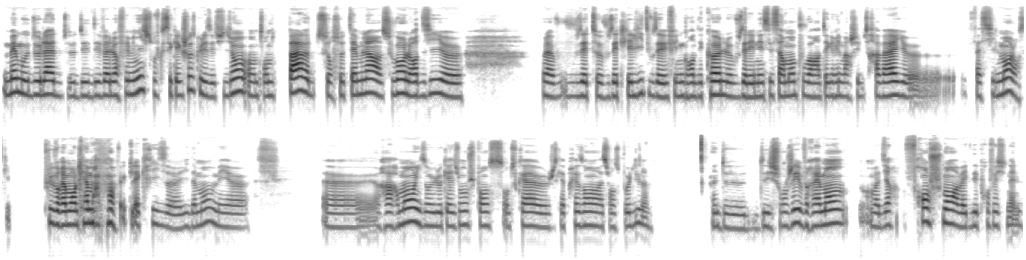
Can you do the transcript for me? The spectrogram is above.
Même au-delà des valeurs féministes, je trouve que c'est quelque chose que les étudiants n'entendent pas sur ce thème-là. Souvent, on leur dit voilà, vous êtes, vous êtes l'élite, vous avez fait une grande école, vous allez nécessairement pouvoir intégrer le marché du travail facilement. Alors, ce qui n'est plus vraiment le cas maintenant avec la crise, évidemment, mais rarement ils ont eu l'occasion, je pense, en tout cas jusqu'à présent à Sciences Po Lille, d'échanger vraiment, on va dire, franchement avec des professionnels.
